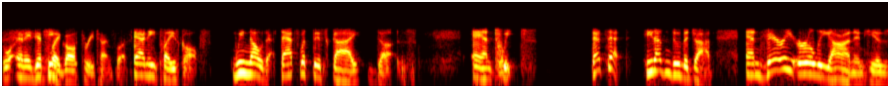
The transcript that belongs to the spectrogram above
well, and he did he- play golf three times last. and he plays golf. We know that. That's what this guy does, and tweets. That's it. He doesn't do the job. And very early on in his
